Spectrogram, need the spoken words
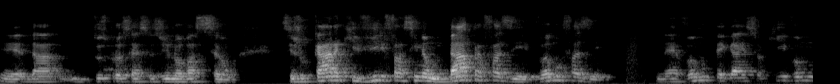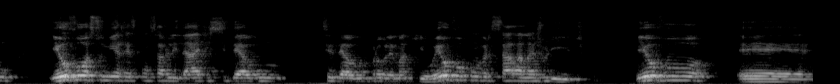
É, da, dos processos de inovação. Seja o cara que vira e fala assim, não, dá para fazer, vamos fazer. Né? Vamos pegar isso aqui, vamos... Eu vou assumir a responsabilidade se der algum se der algum problema aqui. Ou eu vou conversar lá na jurídica. Eu vou é,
